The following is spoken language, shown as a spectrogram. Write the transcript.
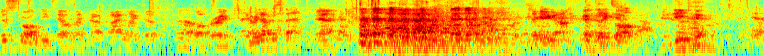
Just small details like that that I like to Oh, incorporate. I never noticed that. Yeah. There you go. Really cool. Detail. Yeah,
